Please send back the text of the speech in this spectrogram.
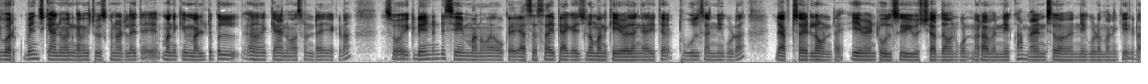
ఈ వర్క్ బెంచ్ క్యాన్వాన్ కనుక చూసుకున్నట్లయితే మనకి మల్టిపుల్ క్యాన్వాస్ ఉంటాయి ఇక్కడ. సో ఇక్కడ ఏంటంటే సేమ్ మనం ఒక ఎస్ఎస్ఐ ప్యాకేజ్లో మనకి ఏ విధంగా అయితే టూల్స్ అన్నీ కూడా లెఫ్ట్ సైడ్లో ఉంటాయి. ఏమేమి టూల్స్ యూజ్ చేద్దాం అనుకుంటున్నారో అవన్నీ కమాండ్స్ అవన్నీ కూడా మనకి ఇక్కడ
